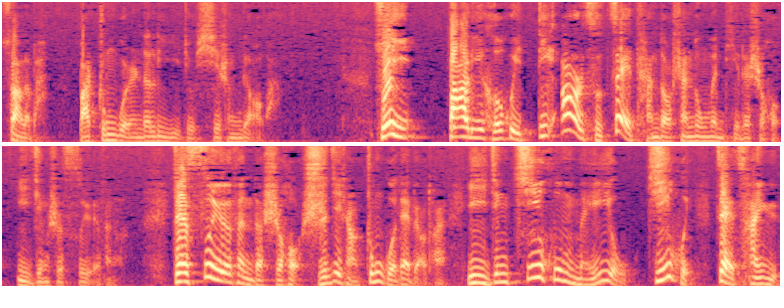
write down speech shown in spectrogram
算了吧，把中国人的利益就牺牲掉吧。所以，巴黎和会第二次再谈到山东问题的时候，已经是四月份了。在四月份的时候，实际上中国代表团已经几乎没有机会再参与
